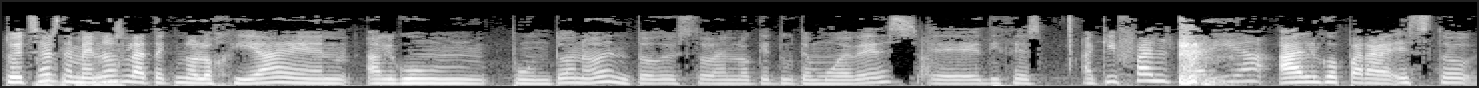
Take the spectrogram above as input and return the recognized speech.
¿Tú echas de, de menos la tecnología en algún punto, ¿no? En todo esto en lo que tú te mueves. Eh, dices, aquí faltaría algo para esto.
